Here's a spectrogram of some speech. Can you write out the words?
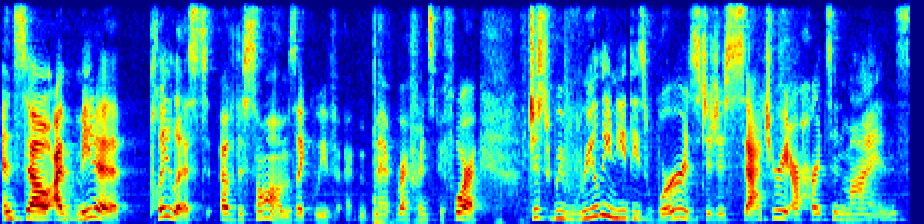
And so I made a playlist of the Psalms like we've referenced before. Just we really need these words to just saturate our hearts and minds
